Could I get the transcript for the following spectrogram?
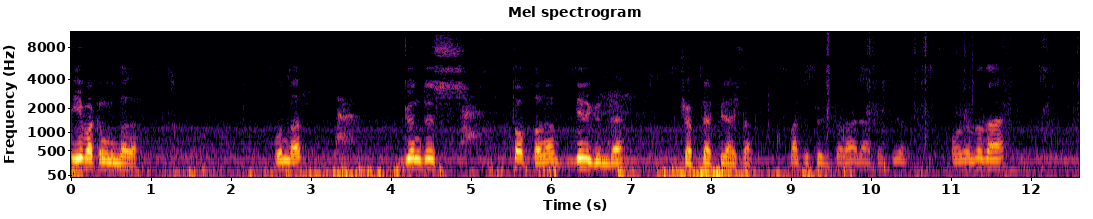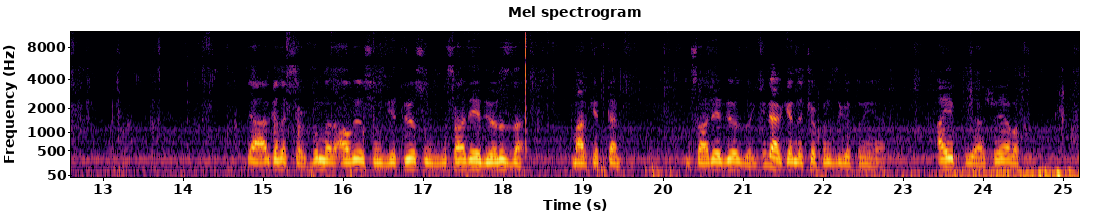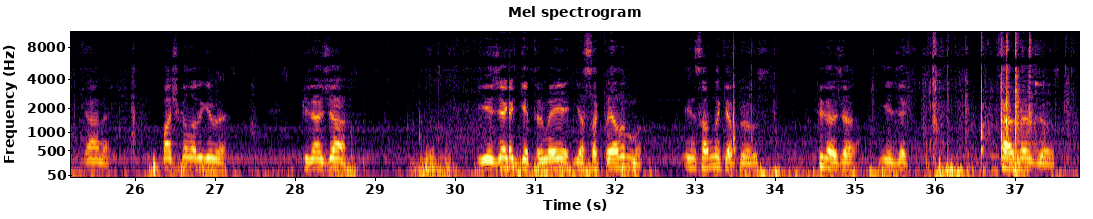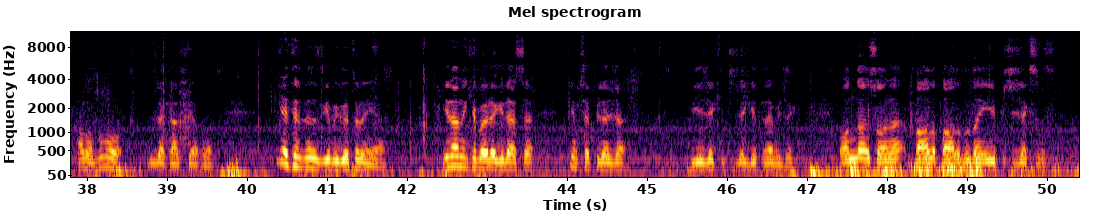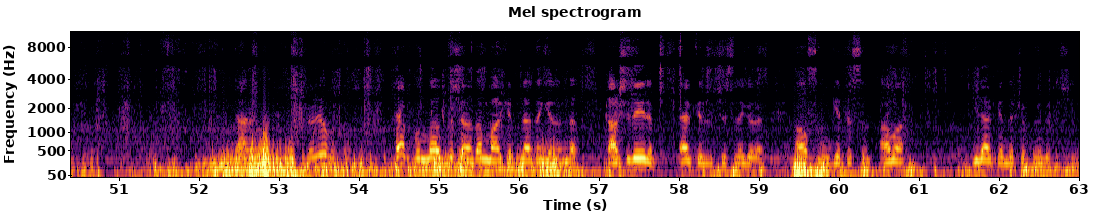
İyi bakın bunlara. Bunlar gündüz toplanan bir günde çöpler plajdan. Bakın çocuklar hala taşıyor. Orada da ya arkadaşlar bunları alıyorsunuz, getiriyorsunuz, müsaade ediyoruz da marketten. Müsaade ediyoruz da giderken de çöpünüzü götürün ya. Ayıptı ya şuraya bak. Yani başkaları gibi plaja yiyecek getirmeyi yasaklayalım mı? İnsanlık yapıyoruz. Plaja yiyecek serbest diyoruz. Ama bu mu bize karşı yapılan? Getirdiğiniz gibi götürün ya. İnanın ki böyle giderse kimse plaja yiyecek içecek getiremeyecek. Ondan sonra pahalı pahalı buradan yiyip içeceksiniz. Yani görüyor musunuz? Hep bunlar dışarıdan marketlerden gelenler. Karşı değilim. Herkes bütçesine göre alsın, getirsin ama giderken de çöpünü götürsün.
